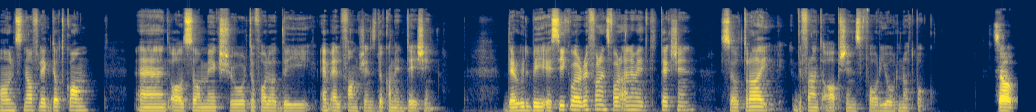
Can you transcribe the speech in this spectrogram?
on snowflake.com and also make sure to follow the ML functions documentation. There will be a SQL reference for anomaly detection, so try different options for your notebook. So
